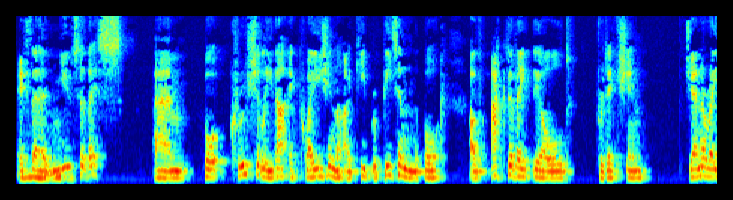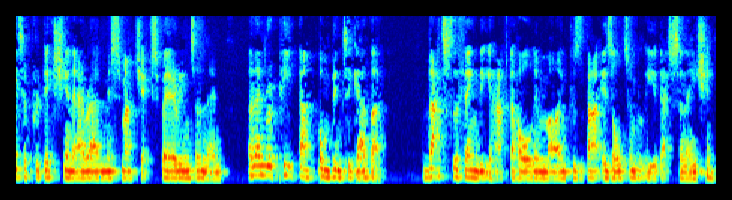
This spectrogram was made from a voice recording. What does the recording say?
if they're new to this. Um, but crucially, that equation that I keep repeating in the book of activate the old prediction, generate a prediction error mismatch experience, and then and then repeat that bumping together. That's the thing that you have to hold in mind because that is ultimately your destination.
